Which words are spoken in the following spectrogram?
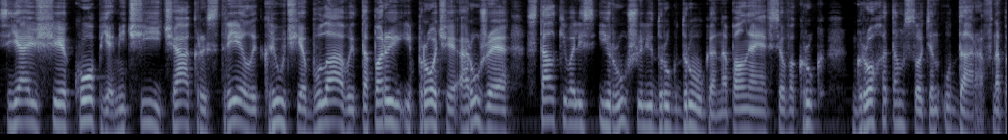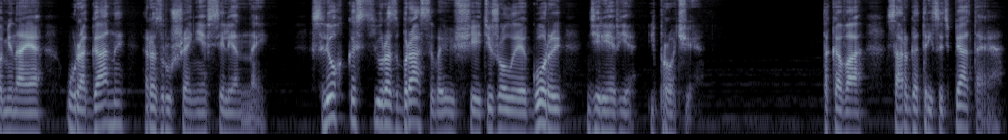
Сияющие копья, мечи, чакры, стрелы, крючья, булавы, топоры и прочее оружие сталкивались и рушили друг друга, наполняя все вокруг грохотом сотен ударов, напоминая ураганы разрушения Вселенной, с легкостью разбрасывающие тяжелые горы, деревья и прочее. Такова Сарга 35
